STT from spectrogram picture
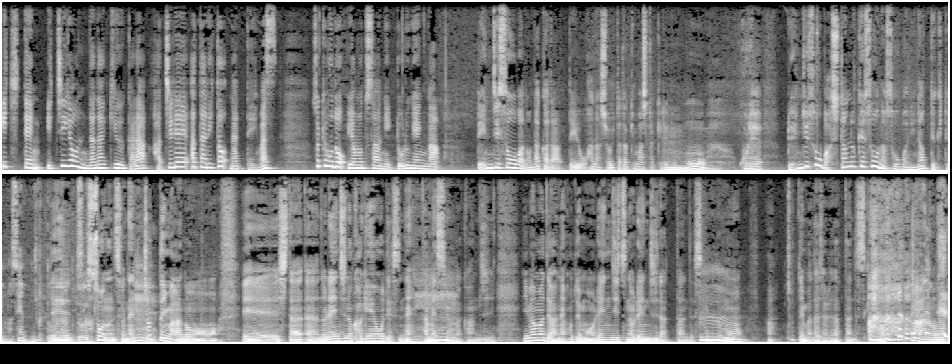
1.1479から80あたりとなっています。先ほど山本さんにドル円がレンジ相場の中だっていうお話をいただきましたけれども、これ、レンジ相場、下抜けそうな相場になってきてません？どうなんですか、えー、とそうなんですよね。えー、ちょっと今、あの、えー、下、あの、レンジの加減をですね、試すような感じ。今まではね、本当にもう連日のレンジだったんですけれども、うんあ、ちょっと今ダジャレだったんですけど、まああの、はい。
